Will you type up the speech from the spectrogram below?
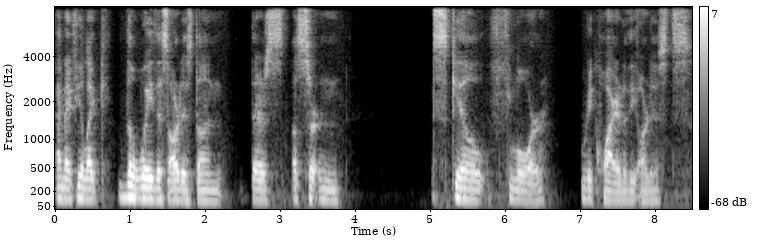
And I feel like the way this art is done, there's a certain skill floor required of the artists.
